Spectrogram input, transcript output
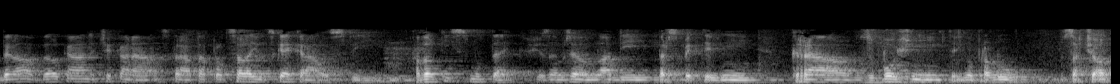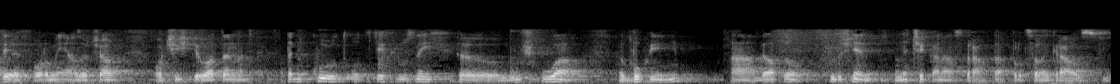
byla velká nečekaná ztráta pro celé judské království a velký smutek, že zemřel mladý, perspektivní král, zbožný, který opravdu začal ty reformy a začal očišťovat ten, ten kult od těch různých bůžků a bohyň. A byla to skutečně nečekaná ztráta pro celé království.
